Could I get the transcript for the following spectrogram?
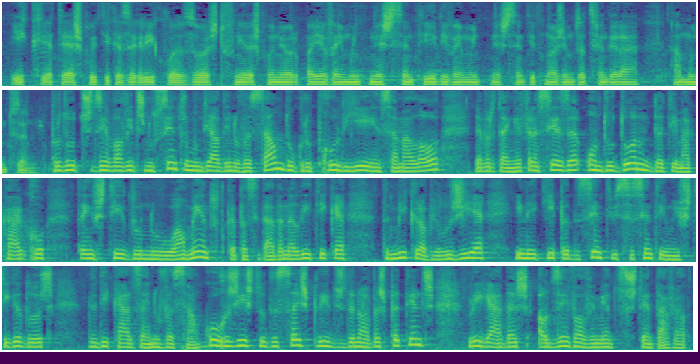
e que até as políticas agrícolas hoje definidas pela União Europeia vêm muito neste sentido e vem muito neste sentido que nós vimos a defender há, há muitos anos. Produtos desenvolvidos no Centro Mundial de Inovação do Grupo Roulier em Saint-Malo, na Bretanha Francesa, onde o dono da Timacagro tem investido no aumento de capacidade analítica de microbiologia e na equipa de 161 investigadores dedicados à inovação, com o registro de seis pedidos de novas patentes ligadas ao desenvolvimento sustentável.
